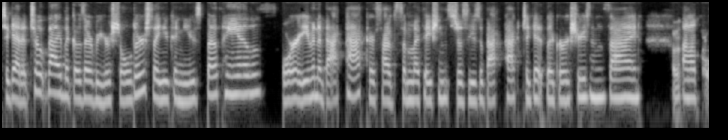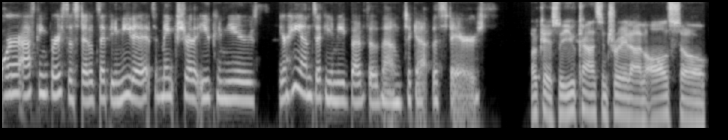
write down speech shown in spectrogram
to get a tote bag that goes over your shoulder so you can use both hands or even a backpack. I've had some of my patients just use a backpack to get their groceries inside okay. um, or asking for assistance if you need it to make sure that you can use your hands if you need both of them to get up the stairs. Okay. So you concentrate on also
